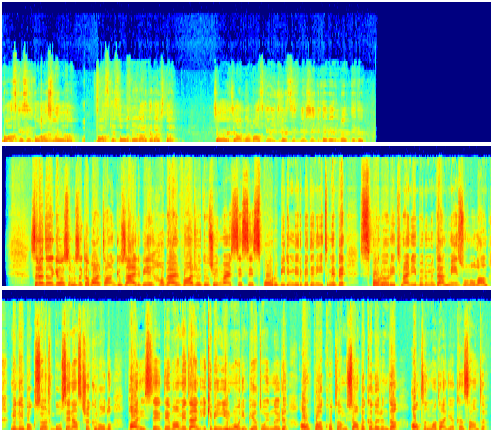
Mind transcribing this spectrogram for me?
Maskesiz dolaşmayalım. Maskesi olmayan arkadaşlar, çay ocağında maske ücretsiz bir şekilde verilmektedir. Sırada gözümüzü kabartan güzel bir haber var. Düzce Üniversitesi Spor Bilimleri Beden Eğitimi ve Spor Öğretmenliği bölümünden mezun olan milli boksör Buse Naz Çakıroğlu Paris'te devam eden 2020 Olimpiyat Oyunları Avrupa Kota müsabakalarında altın madalya kazandı.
